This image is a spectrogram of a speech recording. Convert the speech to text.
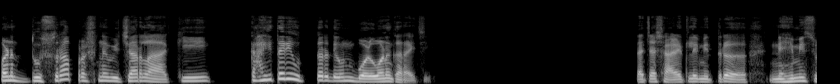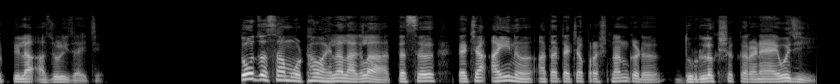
पण दुसरा प्रश्न विचारला की काहीतरी उत्तर देऊन बोळवण करायची. त्याच्या शाळेतले मित्र नेहमी सुट्टीला आजोळी जायचे. तो जसा मोठा व्हायला लागला तसं त्याच्या आईनं आता त्याच्या प्रश्नांकडं दुर्लक्ष करण्याऐवजी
